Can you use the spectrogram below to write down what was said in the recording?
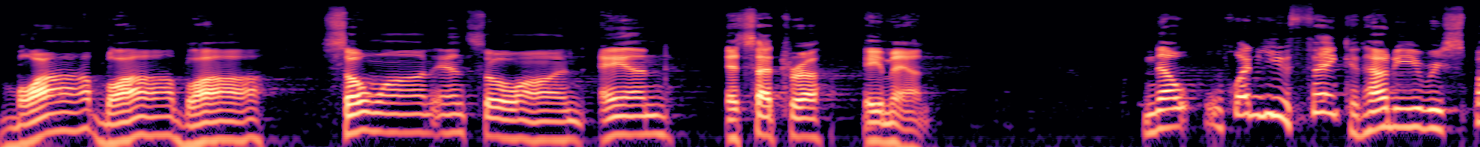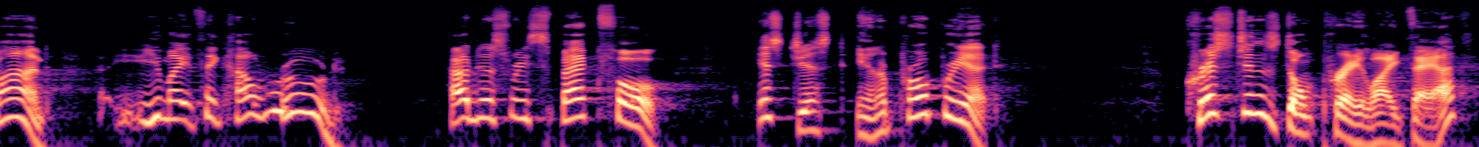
blah, blah, blah, so on and so on, and etc. Amen. Now, what do you think and how do you respond? You might think, how rude, how disrespectful. It's just inappropriate. Christians don't pray like that.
